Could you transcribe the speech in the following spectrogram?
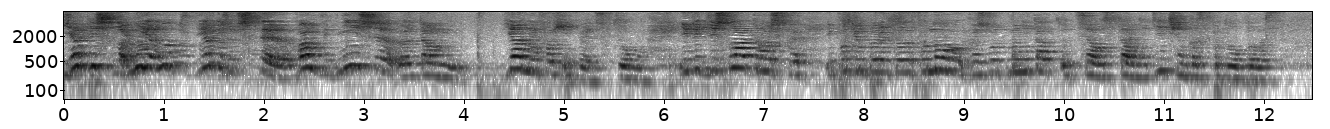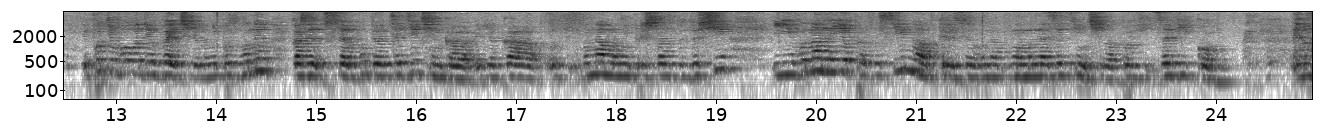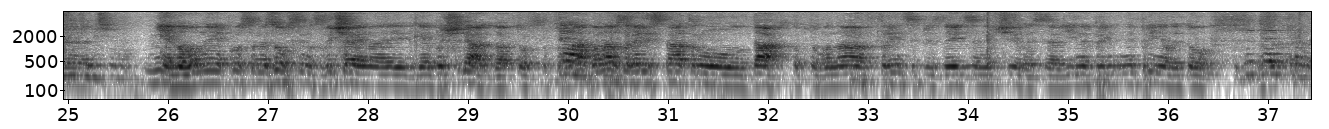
я пішла, ну я, ну, я кажу, все, вам видніше, е, там, я не фахівець в цьому. І відійшла трошки, і потім перетелефоновую, кажу, от мені так ця остання дівчинка сподобалась. І потім Володя ввечері мені позвонив, каже, все, буде оця дівчинка, яка от вона мені прийшла до душі, і вона не є професійною актрисою, вона, по-моєму, не закінчила за віком. Не закінчила. Ні, ну вони просто не зовсім звичайний якби, шлях до акторства. Тобто Вона, вона взагалі з театру дах, тобто вона в принципі здається не вчилася, її не, при, не прийняли до,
